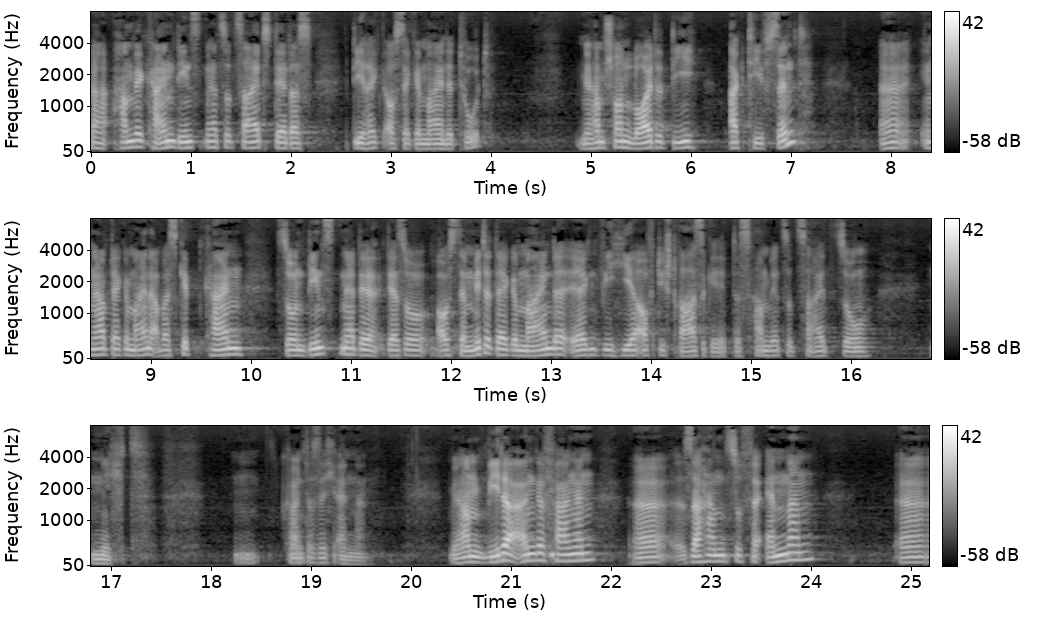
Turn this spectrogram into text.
Da haben wir keinen Dienst mehr zurzeit, der das direkt aus der Gemeinde tut. Wir haben schon Leute, die aktiv sind äh, innerhalb der Gemeinde, aber es gibt keinen so einen Dienst mehr, der, der so aus der Mitte der Gemeinde irgendwie hier auf die Straße geht. Das haben wir zurzeit so nicht. Hm könnte sich ändern. Wir haben wieder angefangen, äh, Sachen zu verändern, äh,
